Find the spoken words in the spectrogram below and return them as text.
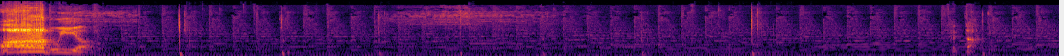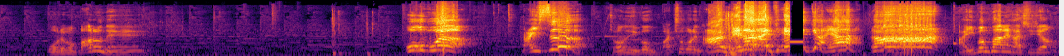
와 노이야. 됐다. 오래만 빠르네. 오 뭐야? 나이스! 저는 이거 맞춰버린 나가 이 개새끼야 야! 아! 아 이번 판에 가시죠.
